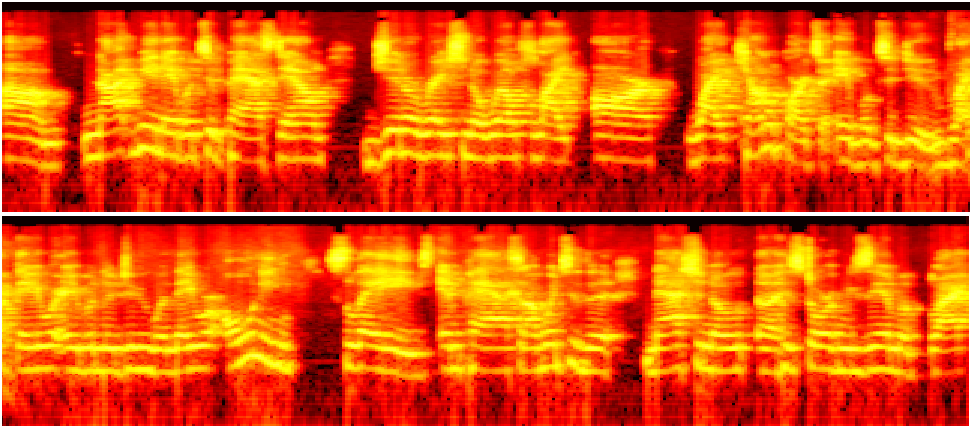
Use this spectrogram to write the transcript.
um, not being able to pass down generational wealth like our white counterparts are able to do, right. like they were able to do when they were owning slaves and past. And I went to the National uh, Historic Museum of Black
